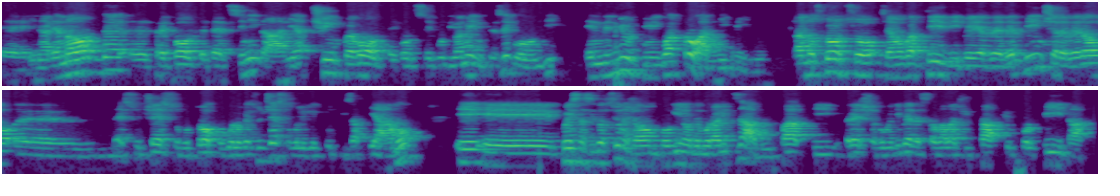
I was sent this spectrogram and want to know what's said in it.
eh, in area nord, eh, tre volte terzi in Italia, cinque volte consecutivamente secondi e negli ultimi quattro anni primi. L'anno scorso siamo partiti per, per vincere, però eh, è successo purtroppo quello che è successo, quello che tutti sappiamo, e, e questa situazione ci aveva un pochino demoralizzato, infatti Brescia, come ripeto, è stata la città più colpita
